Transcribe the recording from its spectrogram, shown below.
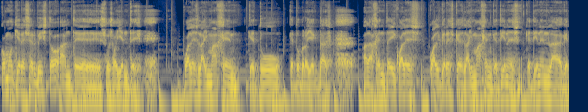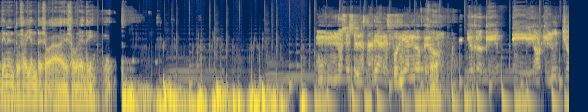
¿cómo quiere ser visto ante sus oyentes? ¿Cuál es la imagen que tú, que tú proyectas a la gente y cuál, es, cuál crees que es la imagen que, tienes, que, tienen la, que tienen tus oyentes sobre ti? No sé si le estaría respondiendo, pero yo creo que eh, que lucho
